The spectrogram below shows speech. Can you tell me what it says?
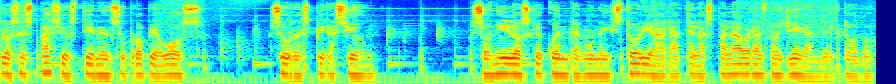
los espacios tienen su propia voz, su respiración, sonidos que cuentan una historia a la que las palabras no llegan del todo.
